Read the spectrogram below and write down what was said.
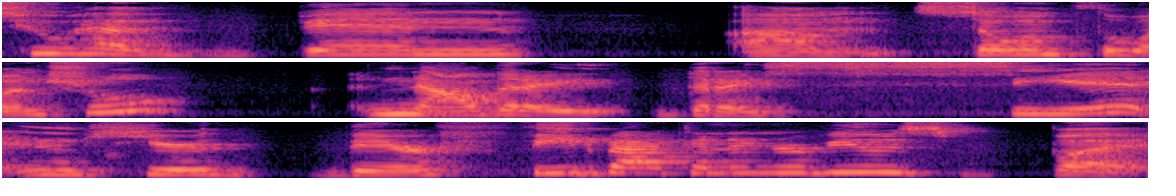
to have been um, so influential. Now that I that I see it and hear their feedback and interviews, but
